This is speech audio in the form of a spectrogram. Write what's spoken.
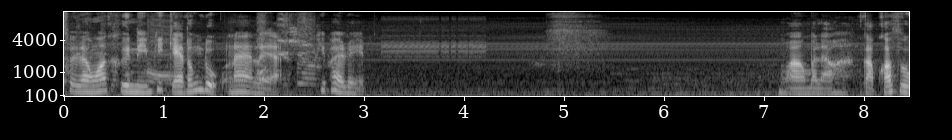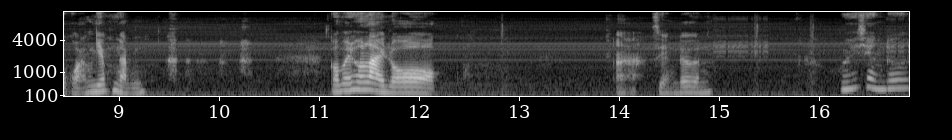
แสดงว่าคืนนี้พี่แกต้องดุแน่เลยอะพี่ไพเรตวางไปแล้วค่ะ กลับเข้าสู่ความเงียบงัน ก็ไม่เท่าไหร่หรอก อะ เสียงเดินเฮ้ยเสียงเดิน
